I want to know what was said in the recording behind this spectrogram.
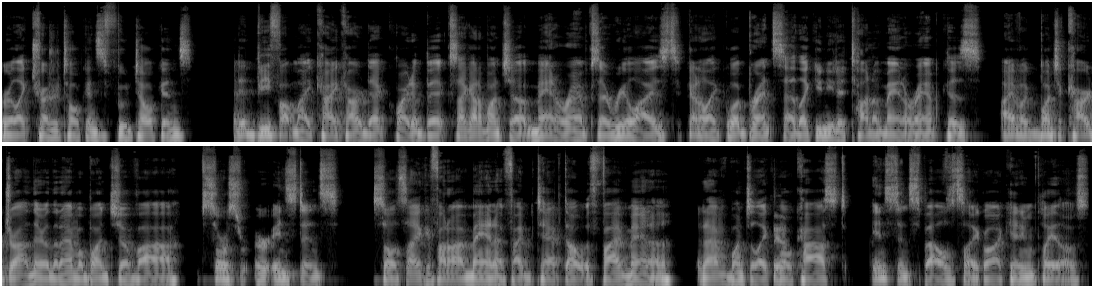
or like treasure tokens, food tokens. I did beef up my Kykar deck quite a bit because I got a bunch of mana ramp because I realized kind of like what Brent said, like you need a ton of mana ramp because I have a bunch of card draw in there and then I have a bunch of uh source or instance. So it's like if I don't have mana, if I'm tapped out with five mana and I have a bunch of like Yeah. low cost instant spells, it's like, well, I can't even play those.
